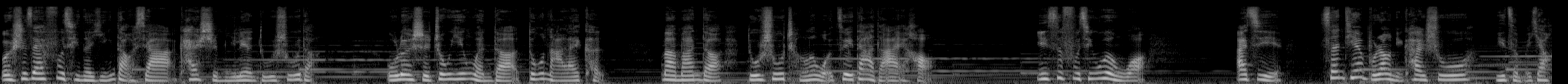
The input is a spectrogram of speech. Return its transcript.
我是在父亲的引导下开始迷恋读书的，无论是中英文的都拿来啃，慢慢的读书成了我最大的爱好。一次父亲问我：“阿季，三天不让你看书，你怎么样？”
